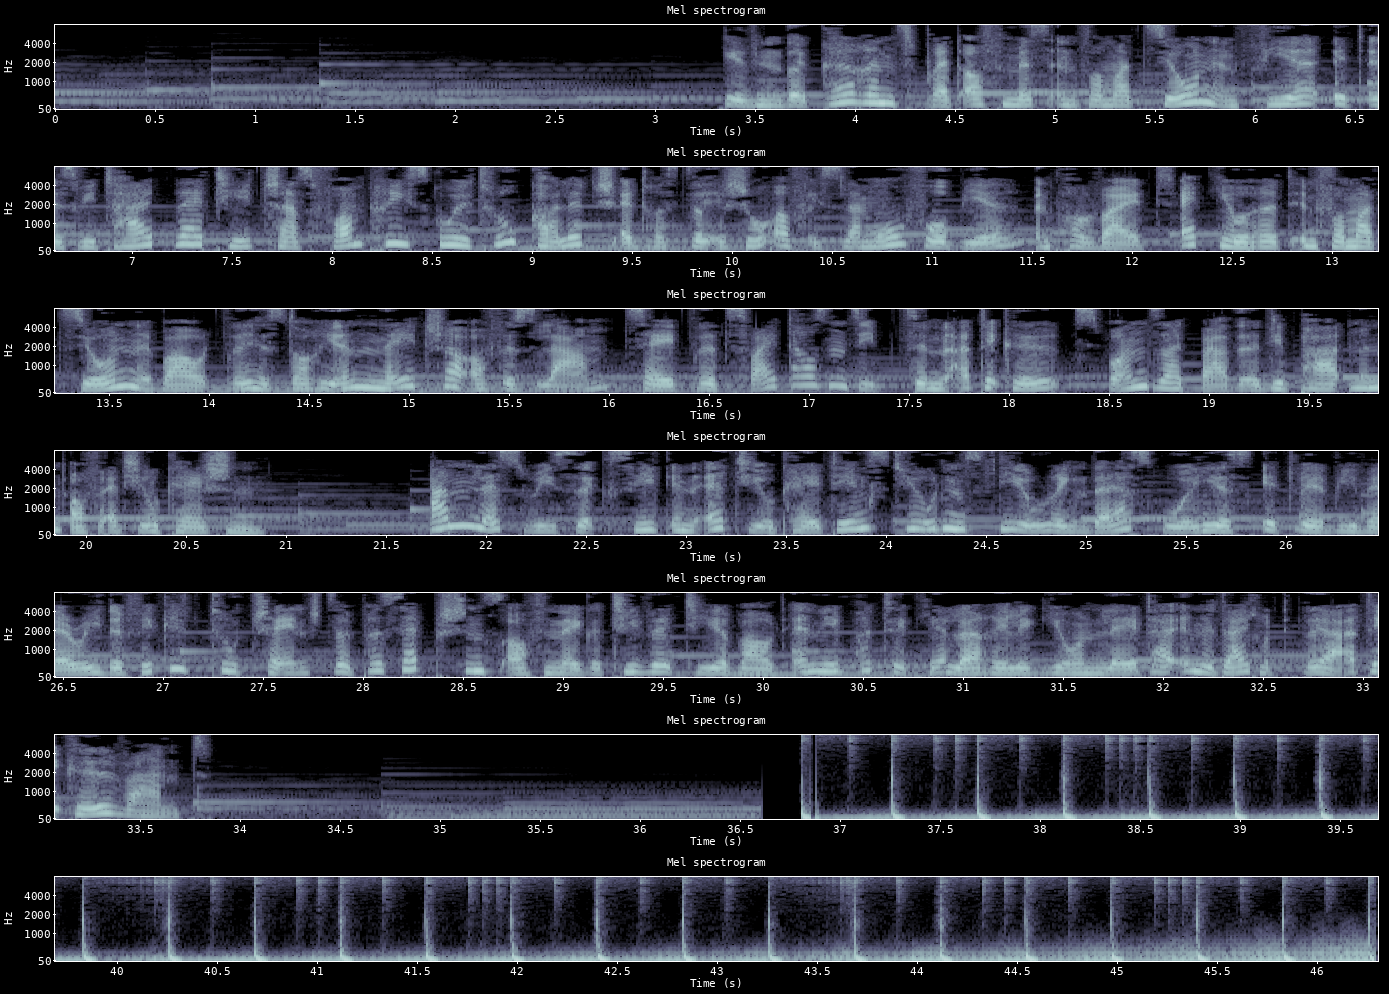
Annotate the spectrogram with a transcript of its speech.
Given the current spread of misinformation and fear, it is vital that teachers from preschool to college address the issue of Islamophobia, and provide accurate information about the history nature of Islam, said the 2017 article, sponsored by the Department of Education. Unless we succeed in educating students during their school years, it will be very difficult to change the perceptions of negativity about any particular religion later in adulthood, the article warned.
